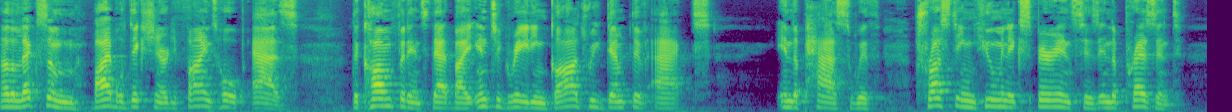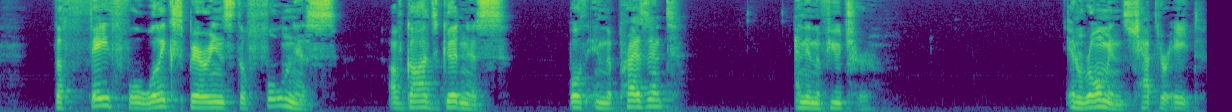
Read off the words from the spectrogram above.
Now, the Lexham Bible Dictionary defines hope as the confidence that by integrating God's redemptive acts in the past with trusting human experiences in the present, the faithful will experience the fullness of God's goodness, both in the present and in the future. In Romans chapter 8,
